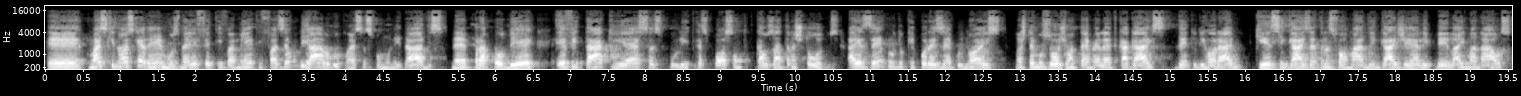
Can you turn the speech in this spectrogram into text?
É, mas que nós queremos, né, efetivamente, fazer um diálogo com essas comunidades né, para poder evitar que essas políticas possam causar transtornos. A exemplo do que, por exemplo, nós nós temos hoje uma termoelétrica a gás dentro de Roraima, que esse gás é transformado em gás GLP lá em Manaus,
